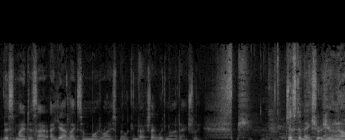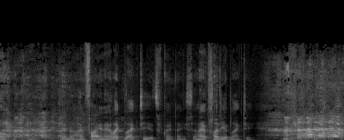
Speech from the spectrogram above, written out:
This is my desire. Uh, yeah, I'd like some more rice milk. In fact, I would not actually. Just to make sure you know. you know, I'm fine. I like black tea. It's quite nice, and I have plenty of black tea.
